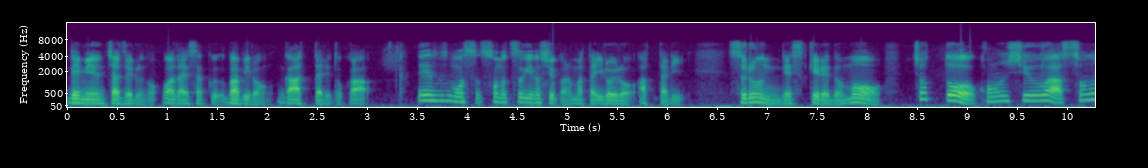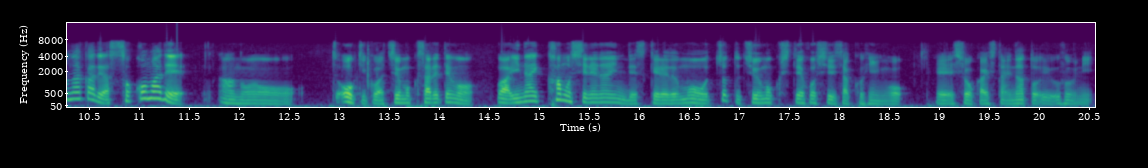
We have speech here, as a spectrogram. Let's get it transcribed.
デミエン・チャゼルの話題作、バビロンがあったりとか、で、もうその次の週からまたいろいろあったりするんですけれども、ちょっと今週はその中ではそこまで、あのー大きくは注目されてもはいないかもしれないんですけれども、ちょっと注目してほしい作品を、えー、紹介したいなというふうに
